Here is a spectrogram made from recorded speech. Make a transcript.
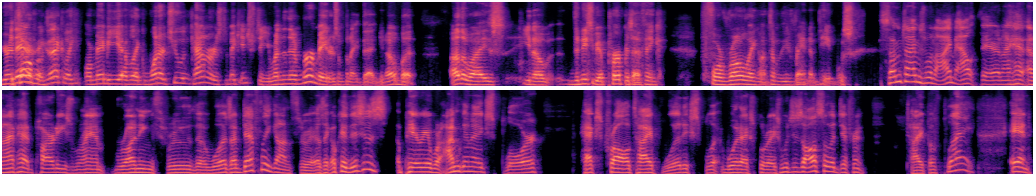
You're it's there. Over. Exactly. Or maybe you have like one or two encounters to make interesting. You run into a mermaid or something like that, you know, but otherwise, you know, there needs to be a purpose, I think, for rolling on some of these random tables. Sometimes when I'm out there and I have and I've had parties ramp running through the woods, I've definitely gone through it. I was like, okay, this is a period where I'm going to explore hex crawl type wood expl- wood exploration, which is also a different type of play. And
